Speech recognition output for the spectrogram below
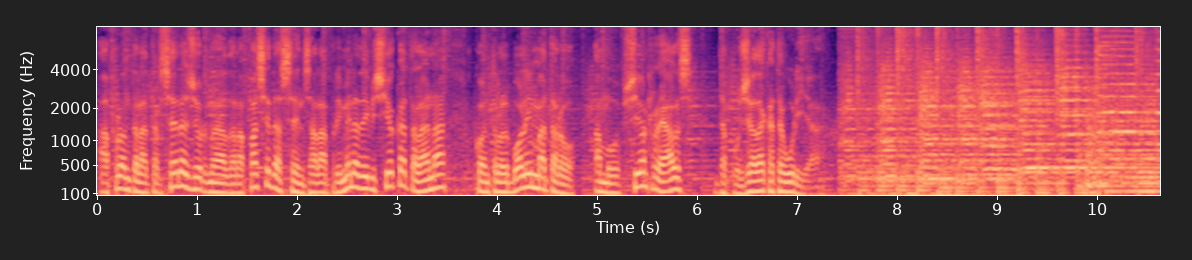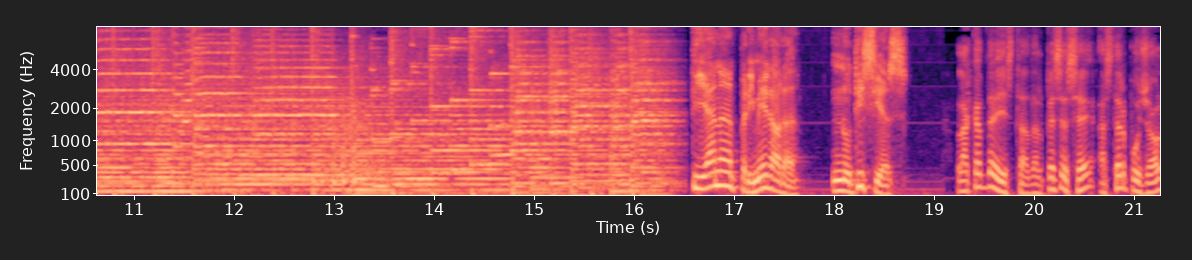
afronta la tercera jornada de la fase d'ascens a la primera divisió catalana contra el vòlei Mataró, amb opcions reals de pujar de categoria. Tiana Primera Hora. Notícies. La cap de llista del PSC, Esther Pujol,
